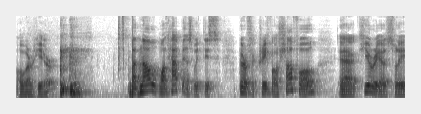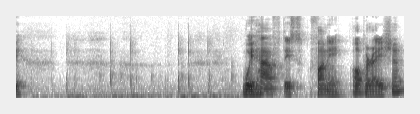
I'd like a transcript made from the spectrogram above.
over here. but now what happens with this perfect riffle shuffle, uh, curiously, we have this funny operation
